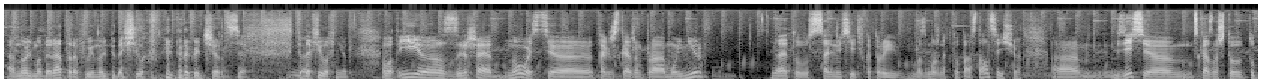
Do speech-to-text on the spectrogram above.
а 0 модераторов и 0 педофилов. И ты такой, черт, все, педофилов нет. Вот, и э, завершая новость, э, также скажем про «Мой мир», да, эту социальную сеть, в которой, возможно, кто-то остался еще. Э, Здесь э, сказано, что тут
